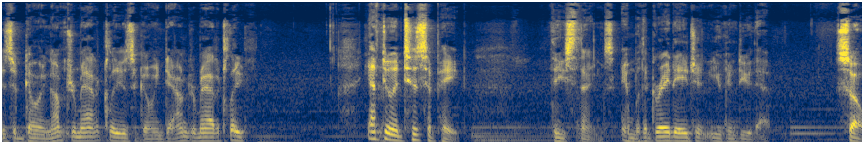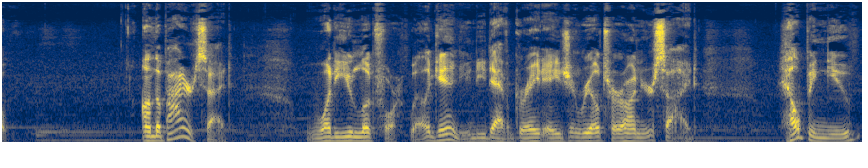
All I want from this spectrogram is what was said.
Is it going up dramatically? Is it going down dramatically? You have to anticipate these things. And with a great agent, you can do that. So, on the buyer side, what do you look for? Well, again, you need to have a great agent realtor on your side helping you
